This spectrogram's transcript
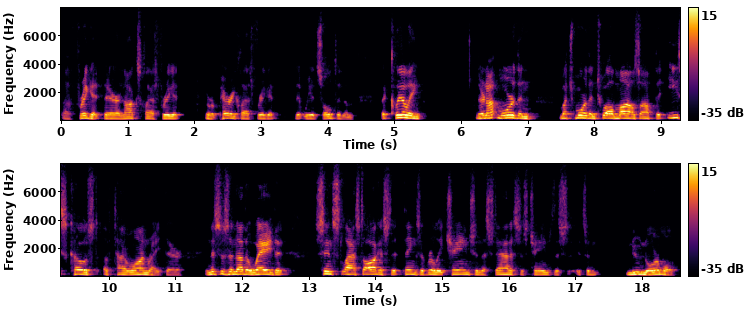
uh, frigate there, a Knox class frigate or a Perry class frigate that we had sold to them. But clearly, they're not more than much more than 12 miles off the east coast of Taiwan, right there. And this is another way that since last August that things have really changed and the status has changed. This it's a new normal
